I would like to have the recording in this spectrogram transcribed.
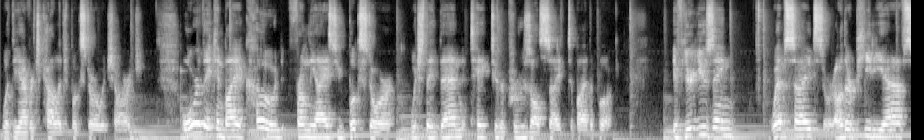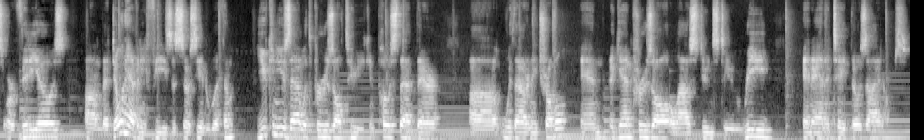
what the average college bookstore would charge. Or they can buy a code from the ISU bookstore, which they then take to the Perusall site to buy the book. If you're using websites or other PDFs or videos um, that don't have any fees associated with them, you can use that with Perusall too. You can post that there uh, without any trouble. And again, Perusall allows students to read and annotate those items.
